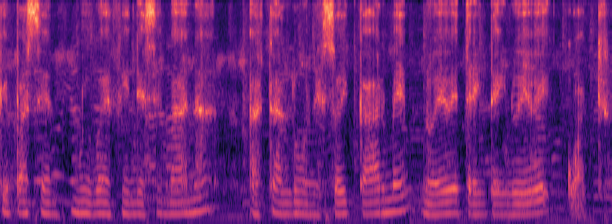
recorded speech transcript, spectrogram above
Que pasen muy buen fin de semana. Hasta el lunes. Soy Carmen 9394.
